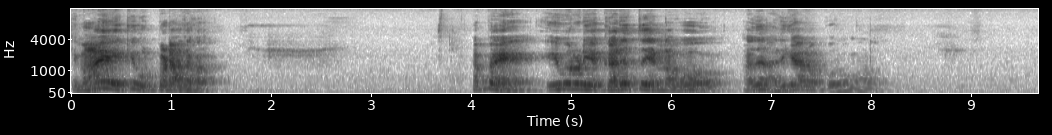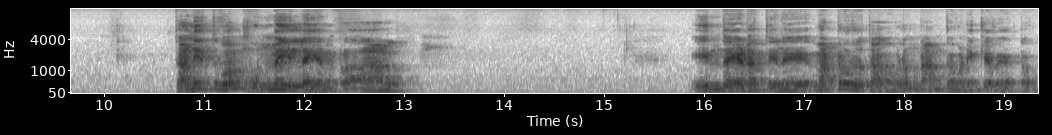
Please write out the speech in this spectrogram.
மாயைக்கு உட்படாதவர். அப்ப இவருடைய கருத்து என்னவோ அது அதிகாரப்பூர்வமானது. தனித்துவம் உண்மை இல்லை என்றால் இந்த இடத்திலே மற்றொரு தகவலும் நாம் கவனிக்க வேண்டும்.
